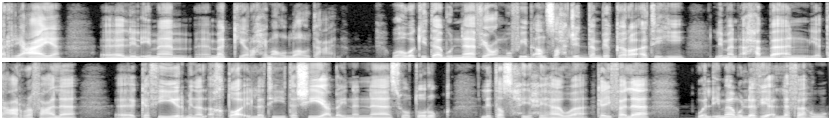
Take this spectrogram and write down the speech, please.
الرعاية آه، للإمام مكي رحمه الله تعالى. وهو كتاب نافع مفيد أنصح جدا بقراءته لمن أحب أن يتعرف على آه، كثير من الأخطاء التي تشيع بين الناس وطرق لتصحيحها وكيف لا. والإمام الذي ألفه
